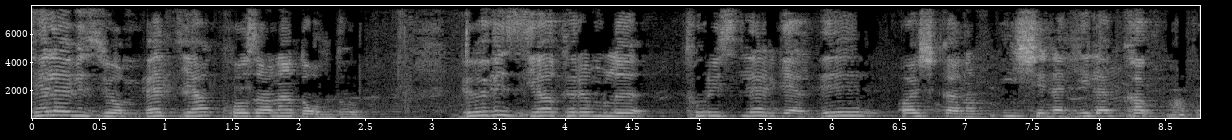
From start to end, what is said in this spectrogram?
Televizyon, medya kozana doldu. Döviz yatırımlı turistler geldi, başkanım işine hile katmadı.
